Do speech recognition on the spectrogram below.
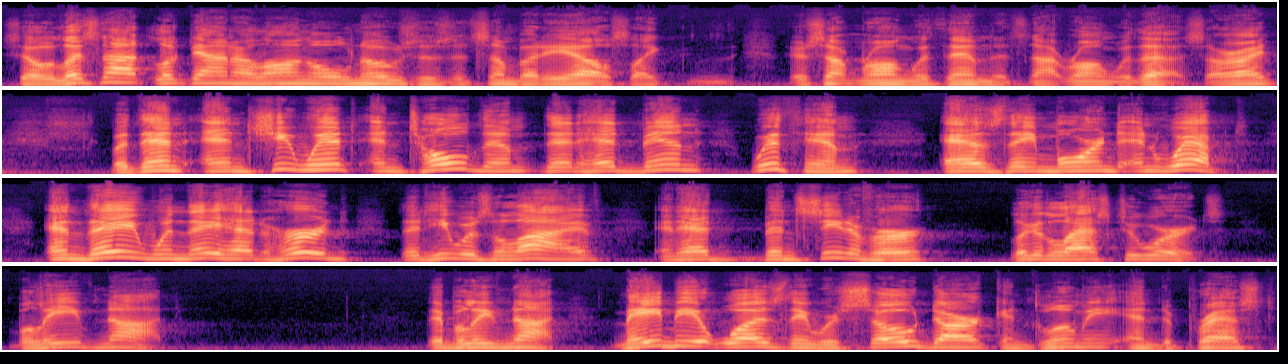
So let's not look down our long old noses at somebody else like there's something wrong with them that's not wrong with us, all right? But then, and she went and told them that had been with him as they mourned and wept. And they, when they had heard that he was alive and had been seen of her, look at the last two words believe not. They believed not. Maybe it was they were so dark and gloomy and depressed,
